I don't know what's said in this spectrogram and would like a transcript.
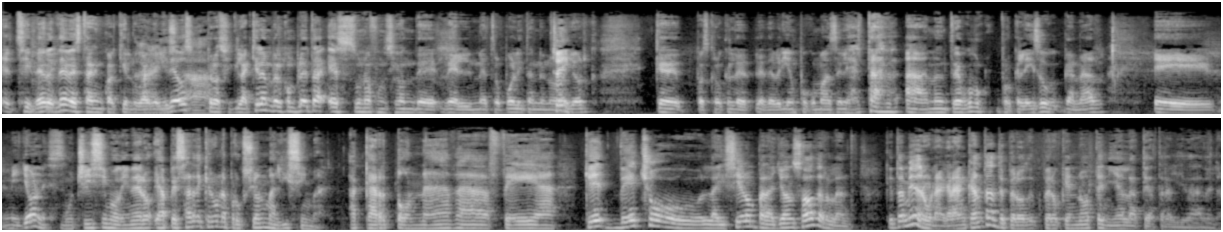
Eh, Sí, debe, Sí. debe estar en cualquier lugar de videos, está. pero si la quieren ver completa, es una función de- del Metropolitan de Nueva Sí. York, que pues creo que le, le debería un poco más de lealtad a Ana Netrebko porque le hizo ganar eh, millones. Muchísimo dinero. Y a pesar de que era una producción malísima, acartonada, fea, que de hecho la hicieron para John Sutherland, que también era una gran cantante, pero, pero que no tenía la teatralidad de la.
